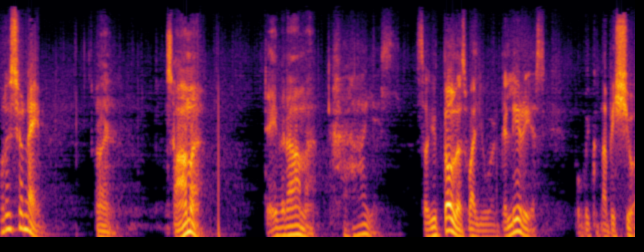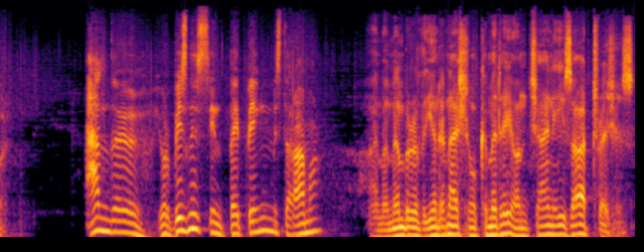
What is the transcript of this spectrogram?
What is your name? Right. It's Armour. David Armour. Ah, yes. So you told us while you were delirious, but we could not be sure. And uh, your business in Peiping, Mr. Armour? I'm a member of the International Committee on Chinese Art Treasures.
